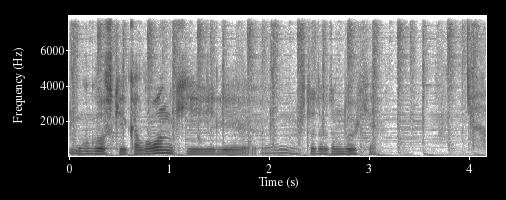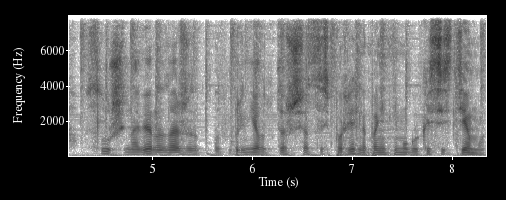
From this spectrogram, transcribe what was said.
гугловские колонки или что-то в этом духе. слушай, наверное, даже, вот, блин, я вот даже сейчас до сих пор реально понять не могу экосистему.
